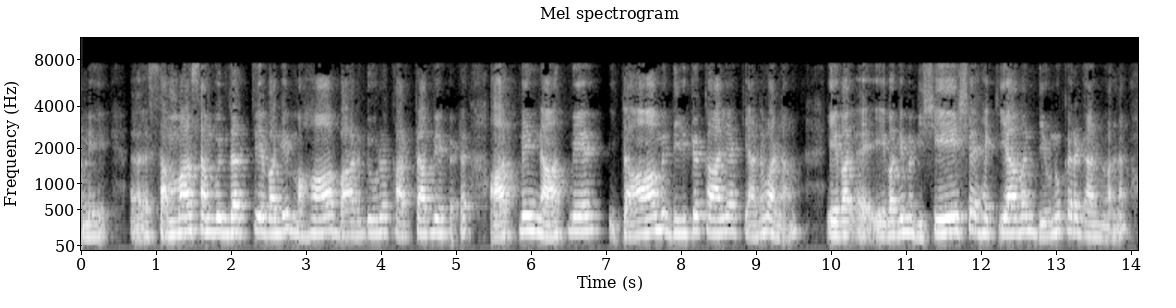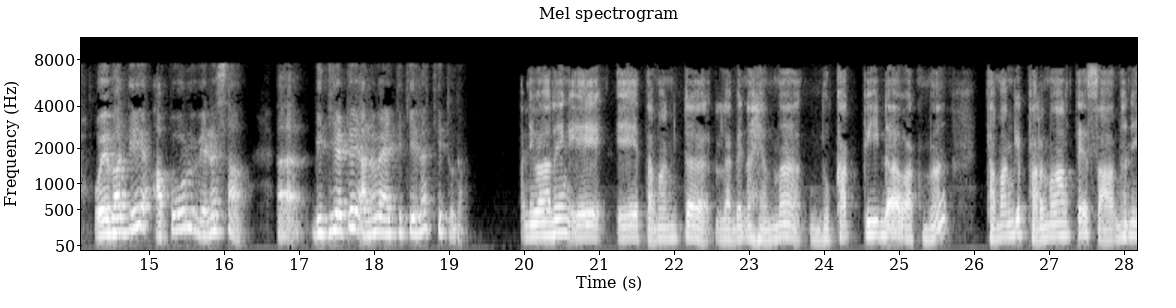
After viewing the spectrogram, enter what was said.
මේ සම්මා සම්බුද්ධත්වයේ වගේ මහා බාරදූර කර්තව්‍යයකට ආත්මෙන් ආත්මය ඊටාම දීර්ඝ කාලයක් යනවා නම් ඒ වගේම විශේෂ හැකියාවන් දිනු කර ගන්නවා නම් ඔය වගේ අපූර්ව වෙනසක් විදියට යනවා ඇති කියලා හිතුණා. අනිවාර්යෙන් ඒ ඒ තමන්ට ලැබෙන හැම දුකක් පීඩාවක්ම තමන්ගේ පරමාර්ථය සාධනය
